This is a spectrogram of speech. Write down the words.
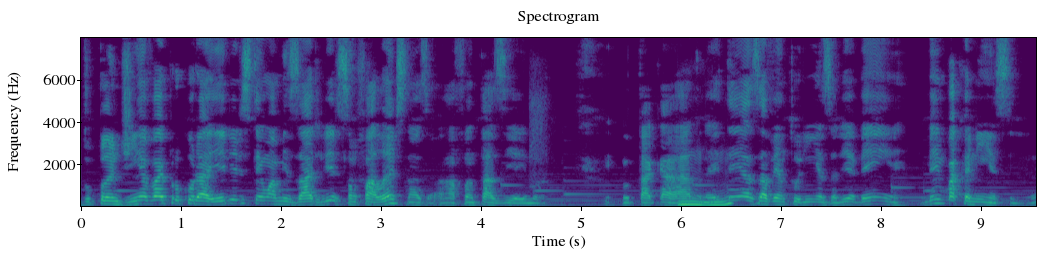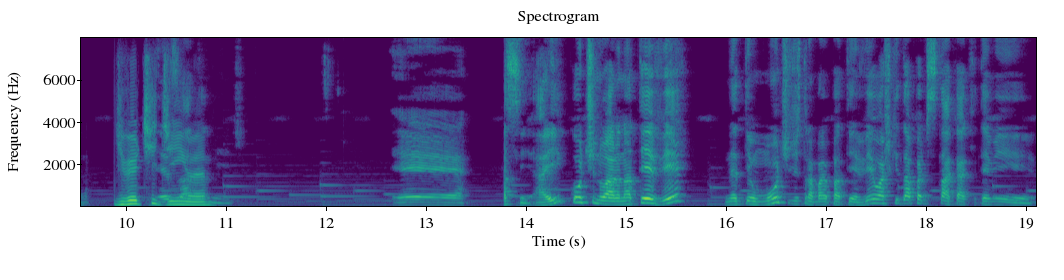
do pandinha vai procurar ele. Eles têm uma amizade ali, eles são falantes, né? Uma fantasia aí no, no Takahata, uhum. né? E uhum. tem as aventurinhas ali, é bem, bem bacaninha, assim, né? Divertidinho, né? Exatamente. né? É. Assim, aí continuaram na TV, né? Tem um monte de trabalho pra TV. Eu acho que dá para destacar que teve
